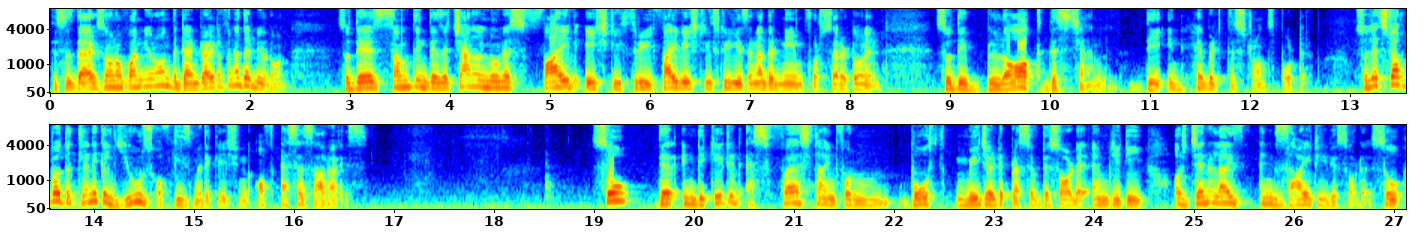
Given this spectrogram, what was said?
this is the axon of one neuron, the dendrite of another neuron. So there's something, there's a channel known as 5-HT3. 5-HT3 is another name for serotonin. So they block this channel, they inhibit this transporter. So let's talk about the clinical use of these medication of SSRIs. So they're indicated as first line for both major depressive disorder MDD or generalized anxiety disorder. So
